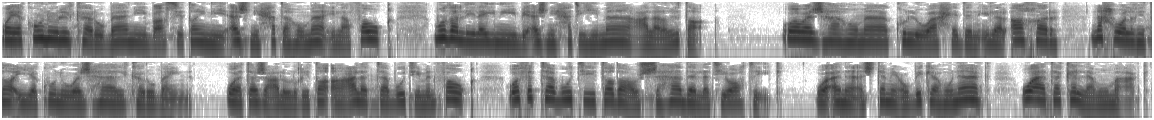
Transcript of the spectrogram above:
ويكون الكروبان باسطين أجنحتهما إلى فوق مظللين بأجنحتهما على الغطاء. ووجههما كل واحد إلى الآخر نحو الغطاء يكون وجها الكروبين. وتجعل الغطاء على التابوت من فوق وفي التابوت تضع الشهادة التي أعطيك. وأنا أجتمع بك هناك وأتكلم معك.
